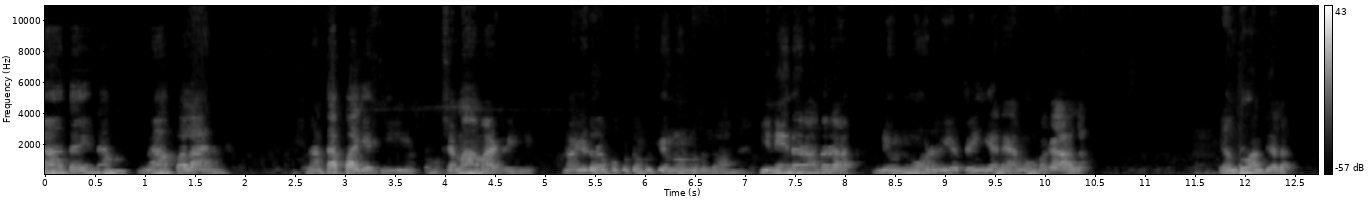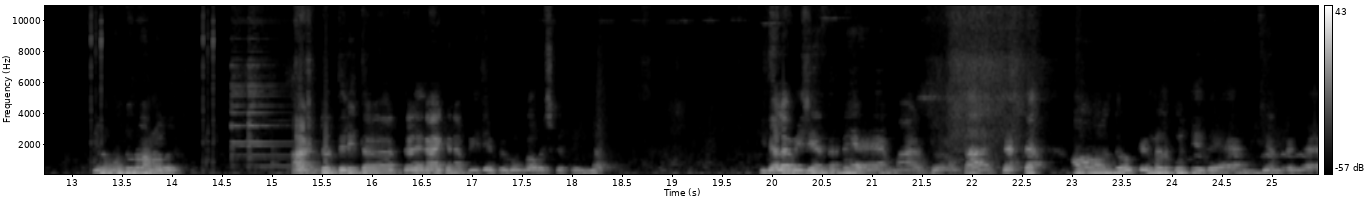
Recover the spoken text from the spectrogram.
ನ ದೈನಂ, ನ ಪಲಾಯನ. ನಾನು ತಪ್ಪಾಗೈತಿ. ಕ್ಷಮಾ ಮಾಡ್ರಿ. ನಾವು ಯಡಿಯೂರಪ್ಪ ಕುಟುಂಬಕ್ಕೆ ಏನೂ ಅನ್ನೋದಿಲ್ಲ. ಇನ್ನೇನಾರ ಅಂದ್ರೆ ನೀವು ನೋಡ್ರಿ ಅಂತ ಹಿಂಗೇನೆ ಅನ್ನೋ ಮಗ ಅಲ್ಲ. ಎಂದೂ ಅಂದಿಲ್ಲ ಇನ್ನು ಮುಂದೂ ಅನ್ನೋದಿಲ್ಲ. ಅಷ್ಟು ತಿಳಿತ ತಲೆಗೆ ಹಾಕಿ ನಾವು ಬಿ ಜೆ ಪಿಗೆ ಹೋಗೋ ಅವಶ್ಯಕತೆ ಇಲ್ಲ. ಇದೆಲ್ಲ ವಿಜಯೇಂದ್ರನೇ ಮಾಡ್ತಾ ಕೆಟ್ಟ, ಅವ ಒಂದು ಕ್ರಿಮಿನಲ್ ಬುದ್ಧಿ ಇದೆ ವಿಜಯೇಂದ್ರಗೆ.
